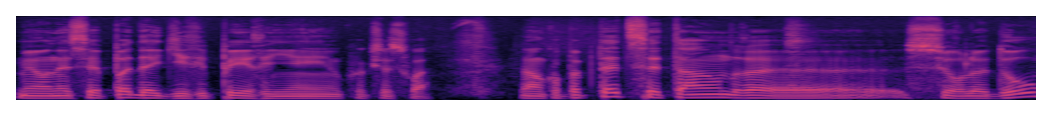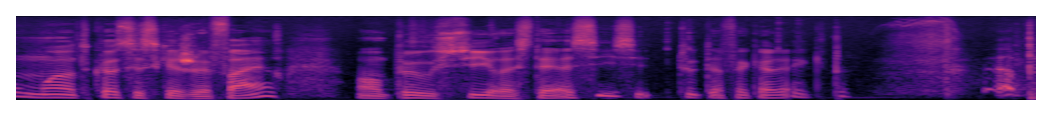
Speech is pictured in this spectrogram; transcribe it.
mais on n'essaie pas d'agripper rien ou quoi que ce soit. Donc, on peut peut-être s'étendre euh, sur le dos. Moi, en tout cas, c'est ce que je vais faire. On peut aussi rester assis, c'est tout à fait correct. Hop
